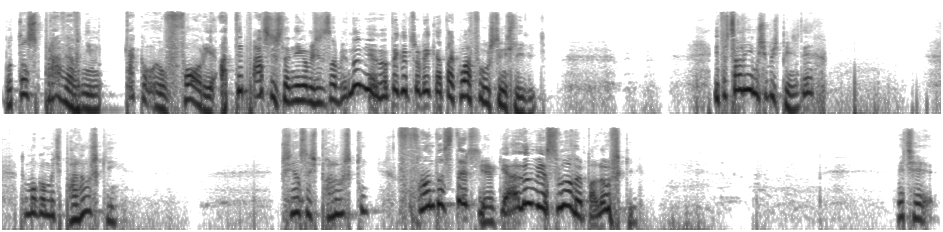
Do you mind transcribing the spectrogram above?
Bo to sprawia w nim taką euforię, a ty patrzysz na niego i myślisz sobie, no nie, no tego człowieka tak łatwo uszczęśliwić. I to wcale nie musi być pięć dych. To mogą być paluszki. Przyniosłeś paluszki? Fantastycznie, jak ja lubię słone paluszki. Wiecie,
